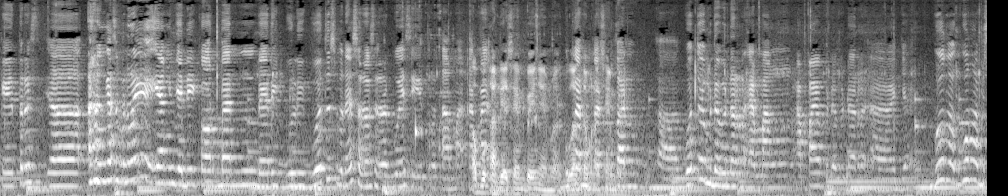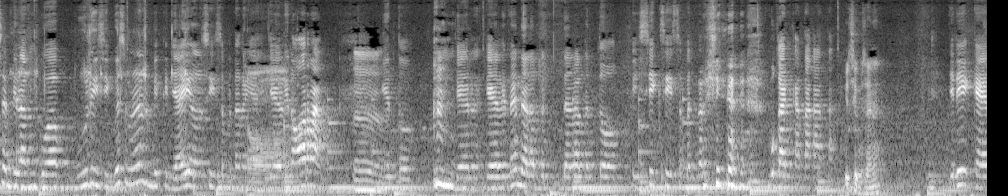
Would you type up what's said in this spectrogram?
Oke, terus ya, enggak sebenarnya yang jadi korban dari bully gue tuh sebenarnya saudara-saudara gue sih terutama karena oh bukan di SMP-nya bukan, bukan teman bukan, SMP bukan uh, gue tuh bener-bener emang apa ya bener-bener uh, ja- gue nggak gue nggak bisa bilang gue bully sih gue sebenarnya lebih ke jahil sih sebenarnya Oh. jahilin orang Hmm. gitu. Jahil- jahilinnya dalam dalam bentuk fisik sih sebenarnya bukan kata-kata. Fisik misalnya jadi kayak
